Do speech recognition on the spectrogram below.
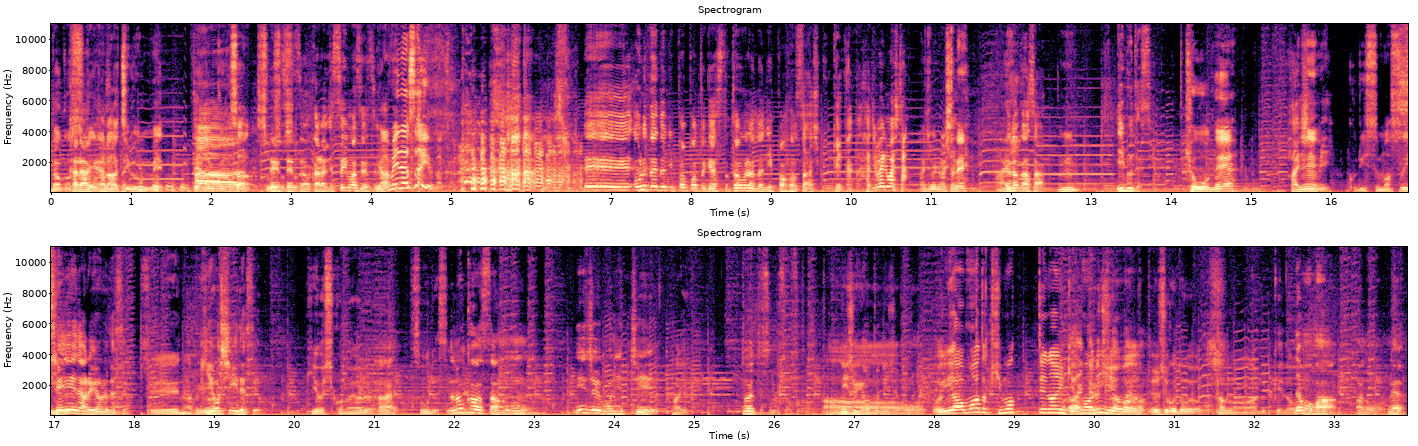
なんか唐揚げ腹八分目ってあるからさ。そう伝そうそう。説の唐揚げ。すいませんすいません。やめなさいよだから。えー、オールナイトニッポンポッドキャストトムランの日本放送圧縮計画始まりました。始まりましたね。はい。布川さんうん。イブですよ。今日ね。配信日。ね。クリスマスイブ。聖なる夜ですよ。聖なる夜。清しいですよ。清この夜。はい。そうですよね。布川さん。25日はいどうやって過ごしたんですか？あー。24と25いやまだ決まってないけどまあ空い。てる時間帯24は仕事多分あるけど。でもまああのね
